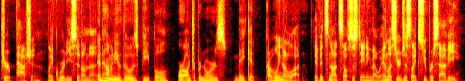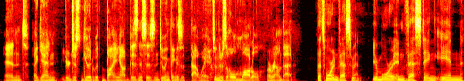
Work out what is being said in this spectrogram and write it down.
pure passion. Like, where do you sit on that? and how many of those people or entrepreneurs make it? Probably not a lot if it's not self sustaining that way, unless you're just like super savvy. And again, you're just good with buying out businesses and doing things that way. So mm. there's a whole model around that. That's more investment. You're more investing in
